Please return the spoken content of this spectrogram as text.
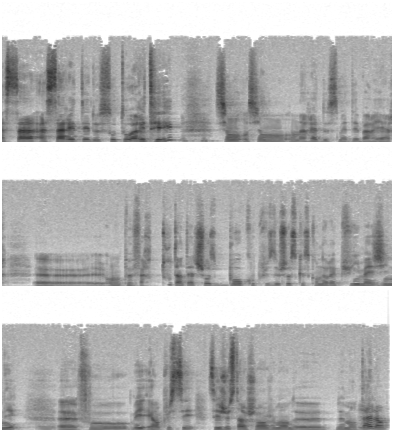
à s'a- à s'arrêter de s'auto-arrêter, si, on, si on, on arrête de se mettre des barrières, euh, on peut faire tout un tas de choses, beaucoup plus de choses que ce qu'on aurait pu imaginer. Mm. Euh, faut... mais, et en plus, c'est juste un changement de, de mental. Mm. hein.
